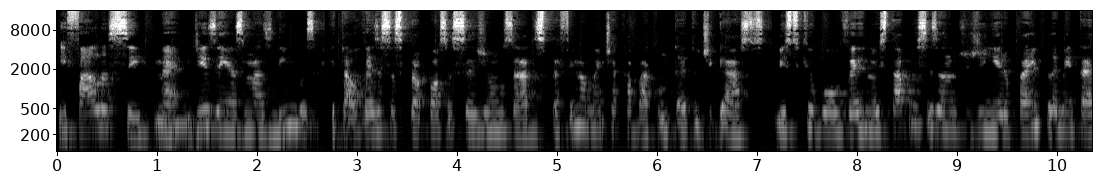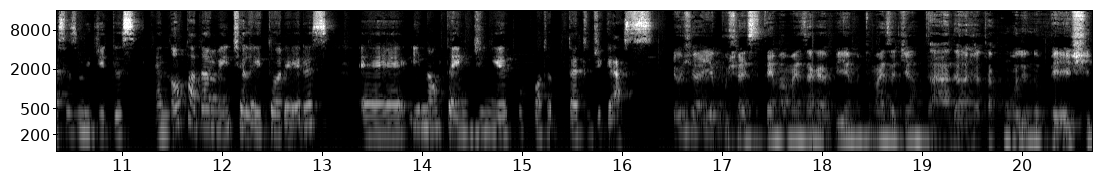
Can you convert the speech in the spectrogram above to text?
E fala-se, né, dizem as más línguas, que talvez essas propostas sejam usadas para finalmente acabar com o teto de gastos, visto que o governo está precisando de dinheiro para implementar essas medidas, é, notadamente eleitoreiras, é, e não tem dinheiro por conta do teto de gastos. Eu já ia puxar esse tema, mas a Gabi é muito mais adiantada, ela já está com um olho no peixe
